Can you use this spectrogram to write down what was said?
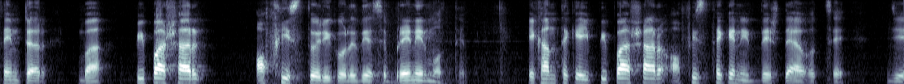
সেন্টার বা পিপাসার অফিস তৈরি করে দিয়েছে ব্রেনের মধ্যে। এখান থেকে এই পিপাসার অফিস থেকে নির্দেশ দেওয়া হচ্ছে যে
